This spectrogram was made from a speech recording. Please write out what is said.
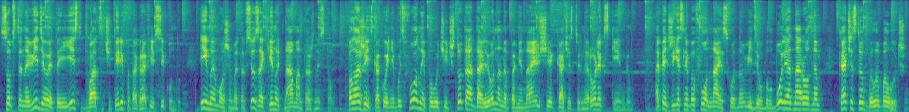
Собственно, видео это и есть 24 фотографии в секунду. И мы можем это все закинуть на монтажный стол. Положить какой-нибудь фон и получить что-то отдаленно напоминающее качественный ролик с Кингом. Опять же, если бы фон на исходном видео был более однородным, качество было бы лучше.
